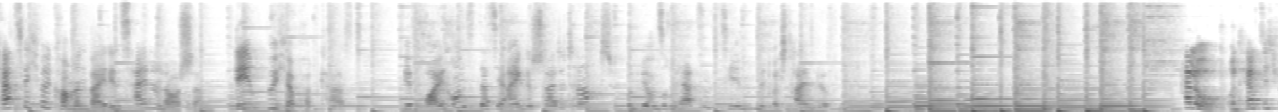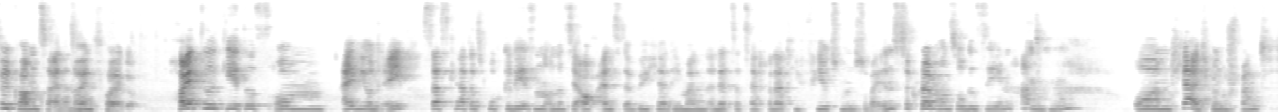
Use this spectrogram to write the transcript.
Herzlich willkommen bei den Zeilenlauschern, dem Bücherpodcast. Wir freuen uns, dass ihr eingeschaltet habt und wir unsere Herzensthemen mit euch teilen dürfen. Hallo und herzlich willkommen zu einer neuen Folge. Heute geht es um Ivy und Ape. Saskia hat das Buch gelesen und ist ja auch eines der Bücher, die man in letzter Zeit relativ viel, zumindest so bei Instagram und so gesehen hat. Mhm. Und ja, ich bin gespannt,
